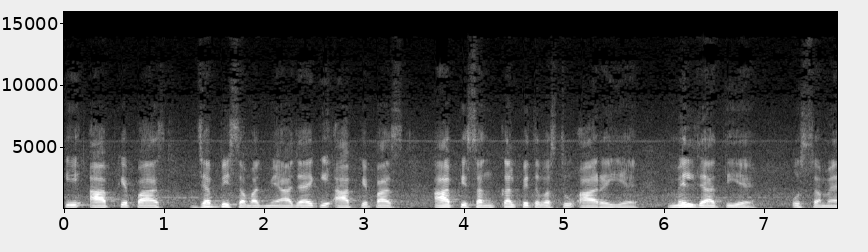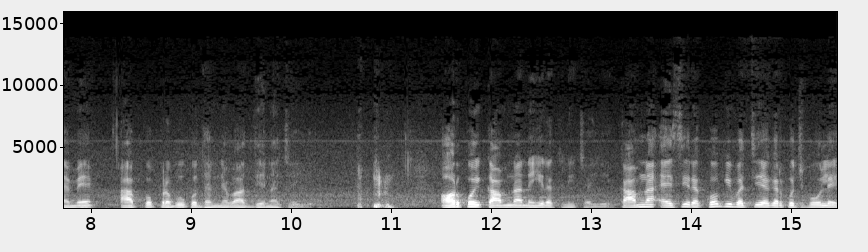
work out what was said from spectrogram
कि आपके पास जब भी समझ में आ जाए कि आपके पास, आपकी संकल्पित वस्तु आ रही है, मिल जाती है, उस समय में आपको प्रभु को धन्यवाद देना चाहिए। और कोई कामना नहीं रखनी चाहिए। कामना ऐसी रखो कि बच्चे अगर कुछ बोले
